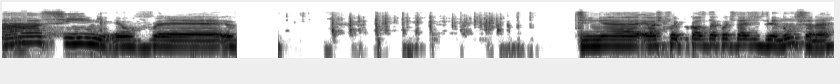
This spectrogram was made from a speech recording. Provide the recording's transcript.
Ah, sim, eu, é, eu tinha, eu acho que foi por causa da quantidade de denúncia, né?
